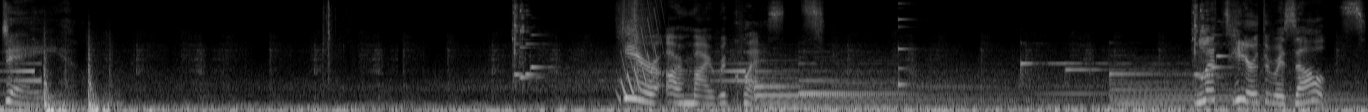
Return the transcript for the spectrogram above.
Day. Here are my requests. Let's hear the results.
